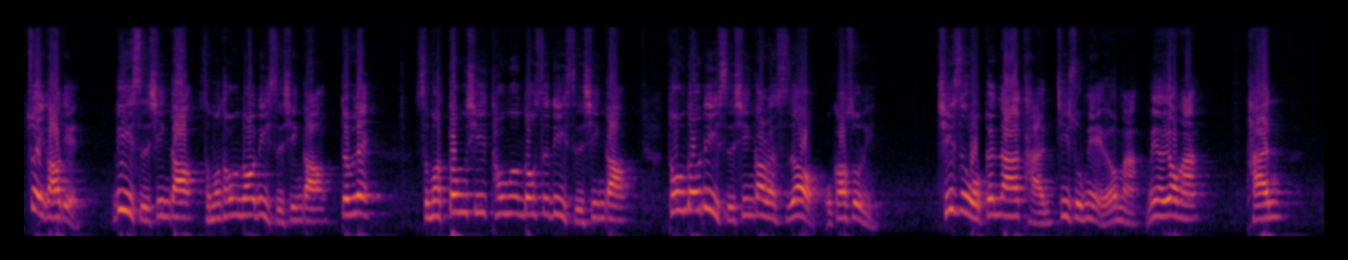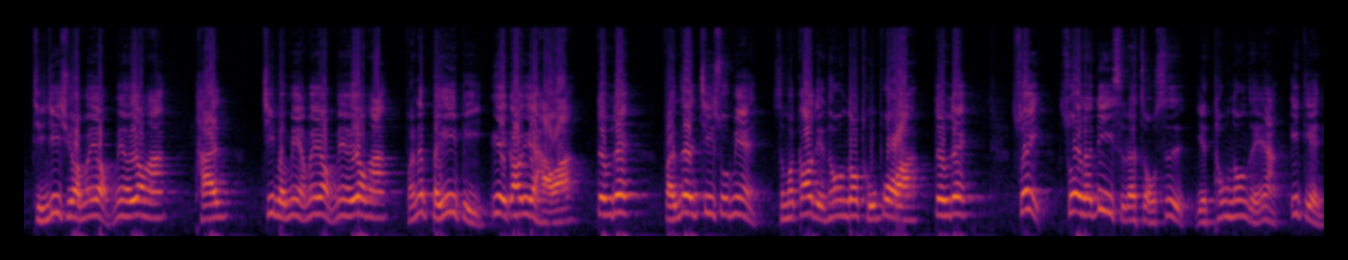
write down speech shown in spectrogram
最高点，历史新高，什么通通都历史新高，对不对？什么东西通通都是历史新高。通通历史新高的时候，我告诉你，其实我跟大家谈技术面有用吗？没有用啊。谈经济学有没有用？没有用啊。谈基本面有没有用？没有用啊，反正本益比越高越好啊，对不对？反正技术面什么高点通通都突破啊，对不对？所以所有的历史的走势也通通怎样，一点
